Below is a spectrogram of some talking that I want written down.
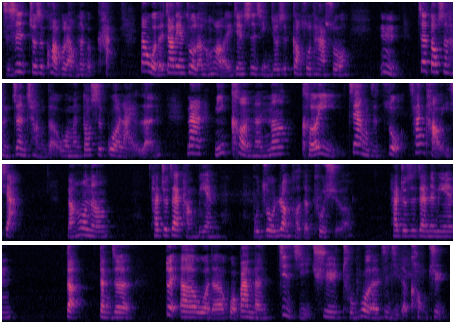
只是就是跨不了那个坎。那我的教练做了很好的一件事情，就是告诉他说：“嗯，这都是很正常的，我们都是过来人。那你可能呢，可以这样子做，参考一下。然后呢，他就在旁边不做任何的 push 了，他就是在那边等等着，对，呃，我的伙伴们自己去突破了自己的恐惧。”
